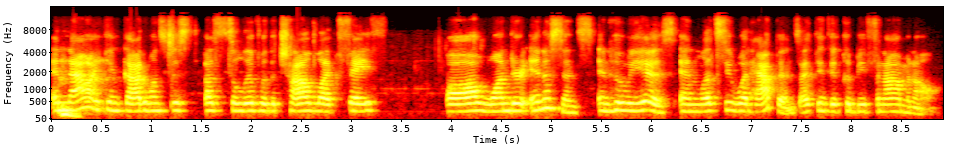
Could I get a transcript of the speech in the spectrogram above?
And mm. now I think God wants just us to live with a childlike faith awe, wonder, innocence in who he is. And let's see what happens. I think it could be phenomenal.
